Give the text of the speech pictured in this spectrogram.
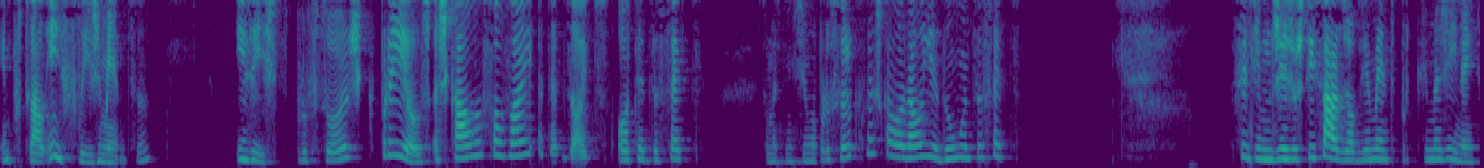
Em Portugal, infelizmente, existe professores que para eles a escala só vai até 18 ou até 17. Também conheci uma professora que a escala dela ia de 1 a 17. sentimos-nos injustiçados, obviamente, porque imaginem,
